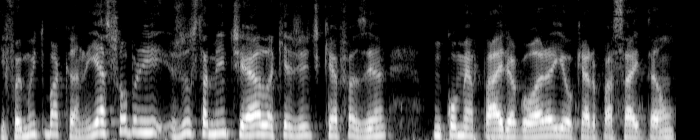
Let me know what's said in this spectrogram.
e foi muito bacana. E é sobre justamente ela que a gente quer fazer um comentário agora e eu quero passar então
